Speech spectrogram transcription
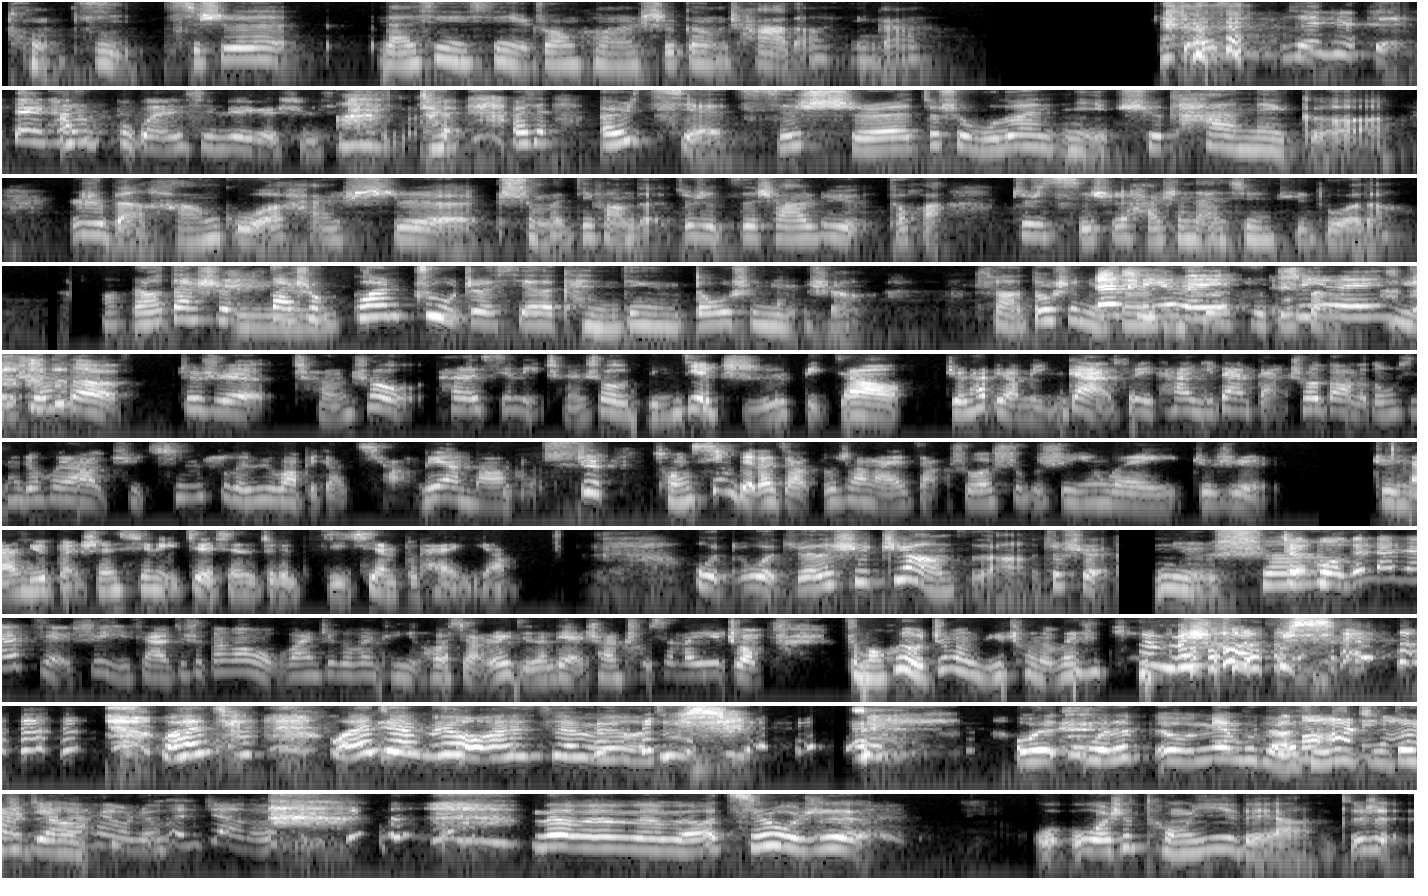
统计。其实男性心理状况是更差的，应该。但是对，但是他们不关心这个事情，对，而且而且，其实就是无论你去看那个日本、韩国还是什么地方的，就是自杀率的话，就是其实还是男性居多的。啊，然后但是但是嗯关注这些的肯定都是女生，啊，都是女生但是因为是因。为女生的，就是承受她的心理承受临界值比较，就是她比较敏感，所以她一旦感受到了东西，她就会要去倾诉的欲望比较强烈吗？就是从性别的角度上来讲，说是不是因为就是就是男女本身心理界限的这个极限不太一样？我我觉得是这样子啊，就是女生，我跟大家解释一下，就是刚刚我问完这个问题以后，小瑞姐的脸上出现了一种怎么会有这么愚蠢的问题？没有，不是，完全完全没有，完全没有，就是 我我的我面部表情一直都是这样还有人。问这样的问题？没有没有没有没有，其实我是我我是同意的呀，就是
